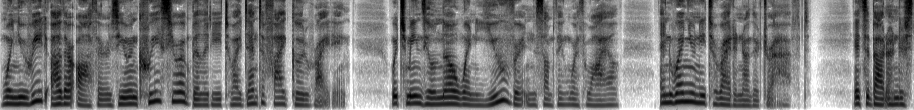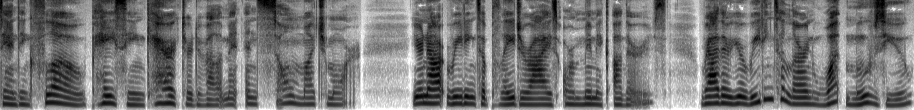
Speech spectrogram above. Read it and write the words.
When you read other authors, you increase your ability to identify good writing, which means you'll know when you've written something worthwhile and when you need to write another draft. It's about understanding flow, pacing, character development, and so much more. You're not reading to plagiarize or mimic others. Rather, you're reading to learn what moves you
